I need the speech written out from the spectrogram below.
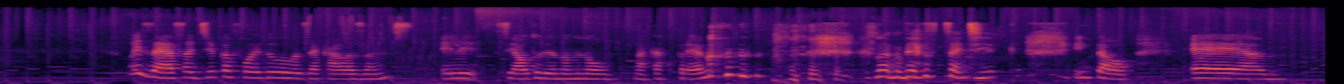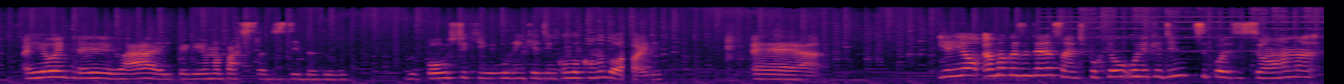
Pois é, essa dica foi do Zé Calazans. Ele se autodenominou macaco prego. Quando deu essa dica. Então, é, aí eu entrei lá e peguei uma parte traduzida do, do post que o LinkedIn colocou no blog. É, e aí é é uma coisa interessante, porque o LinkedIn se posiciona,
